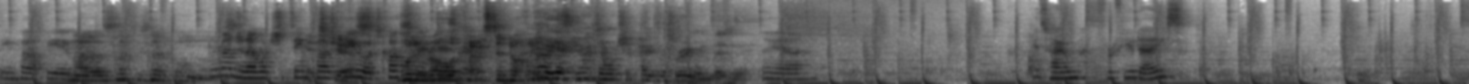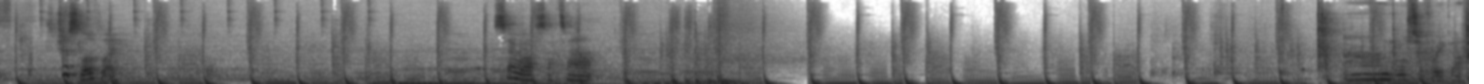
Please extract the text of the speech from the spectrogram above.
Theme park view. No, there's no, there's no cool noise. Imagine how much a theme It's park view would just cost wooden you roller Disney. coaster noise. No, yeah, can you imagine how much you pay for this room in Disney? Yeah. It's home for a few days. It's just lovely. So well set out. What have we got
